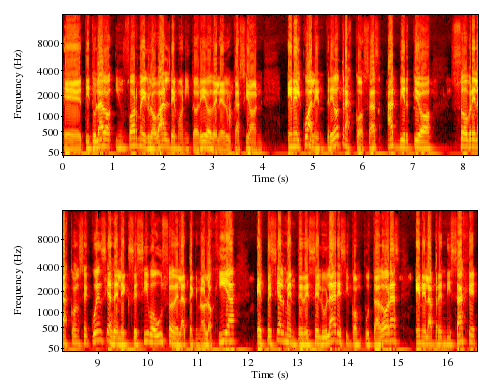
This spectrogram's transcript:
eh, titulado Informe Global de Monitoreo de la Educación, en el cual, entre otras cosas, advirtió sobre las consecuencias del excesivo uso de la tecnología, especialmente de celulares y computadoras, en el aprendizaje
